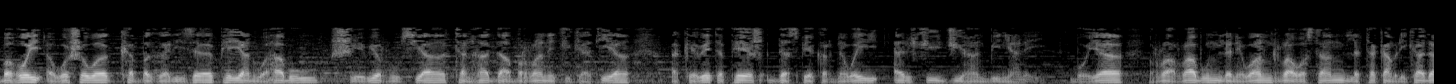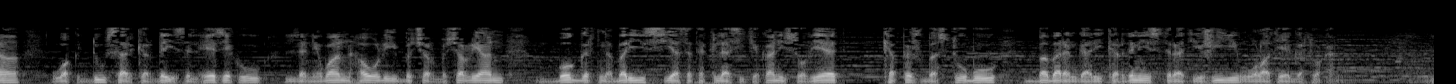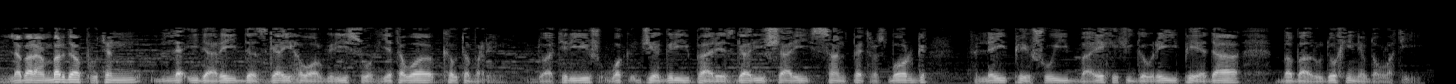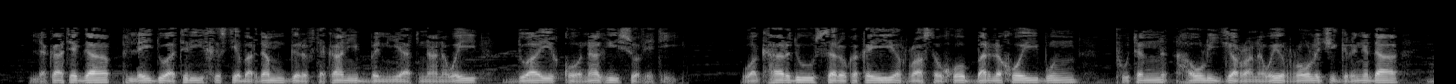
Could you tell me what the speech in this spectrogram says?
بەهۆی ئەوەشەوە کە بە غەریزە پێیان وەها بوو شێوی ڕووسیا تەنها دابڕانێکی کاتییە ئەکەوێتە پێش دەستپێکردنەوەی ئەرکی جیهانبینیانەی بۆیە ڕاڕابوون لە نێوان ڕاوەستان لە تەک ئەمریکادا وەک دوو سەرکردەی زلهێزێک و لە نێوان هەوڵی بچڕ بچڕیان بۆ گرتنەبەری سیاسەتە کلاسیکیەکانی سۆڤێت کە پشت بەستوو بوو بە بەرەنگاریکردنی ستراتیژیی وڵاتە یەکگرتووەکان. لە بەرامبەردا پوتن لە ئیدارەی دەزگای هەواڵگری سۆڤیەتەوە کەوتە بڕین، دواتریش وەک جێگری پارێزگاری شاری سان پێترسبۆرگ پلەی پێشووی بایەخێکی گەورەی پێدا بە بارودۆخی نێودەوڵەتی. لە کاتێکدا پلەی دواتری خستیە بەردەم گرفتەکانی بنیاتنانەوەی دوای قۆناغی سۆڤێتی. وەک هەردوو سەرۆکەکەی ڕاستەوخۆ بەر لە خۆی بوون، پوتن هەوڵی گێڕانەوەی ڕۆڵێکی گرنگ دا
